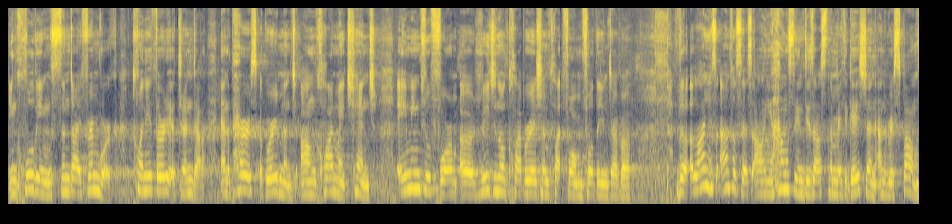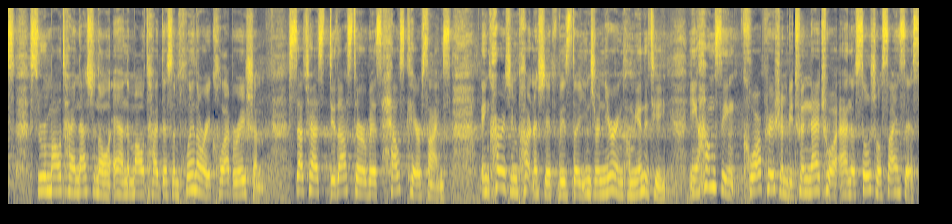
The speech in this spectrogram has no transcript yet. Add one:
including Sendai Framework, 2030 Agenda, and the Paris Agreement on climate change, aiming to form a regional collaboration platform for the endeavor. The alliance emphasis on enhancing disaster mitigation and response through multinational and multidisciplinary collaboration, such as disaster with healthcare science, encouraging partnership with the engineering community, enhancing cooperation between natural and social sciences,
